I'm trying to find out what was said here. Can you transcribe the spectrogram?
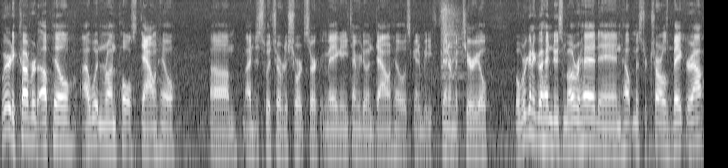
We already covered uphill. I wouldn't run pulse downhill. Um, I just switch over to short circuit MIG. Anytime you're doing downhill, it's going to be thinner material. But we're going to go ahead and do some overhead and help Mr. Charles Baker out,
